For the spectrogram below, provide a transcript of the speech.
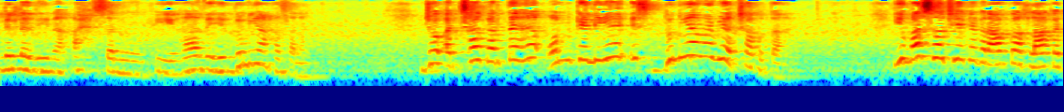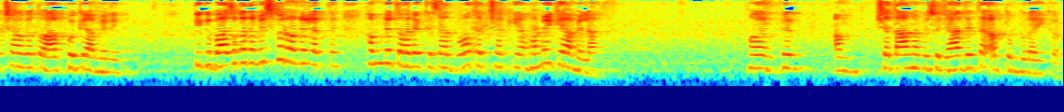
للذین احسنوا فی هذه الدنیا حسنا جو اچھا کرتے ہیں، ان کے لیے اس دنیا میں بھی اچھا ہوتا ہے۔ یہ مت سوچئے کہ اگر آپ کا اخلاق اچھا ہوگا تو آپ کو کیا ملے گا؟ کیونکہ بعض اوقات ہم اس پر رونے لگتے ہیں، ہم نے تو ہر ایک کے ساتھ بہت اچھا کیا، ہمیں کیا ملا؟ اور پھر ہم شیطان ہمیں سجھا دیتا ہے اب تم برائی کرو۔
